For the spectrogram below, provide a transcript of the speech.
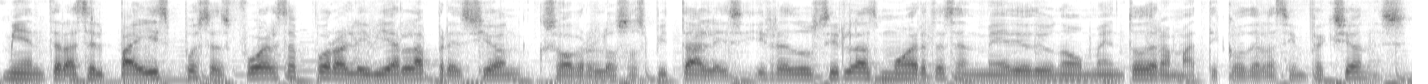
mientras el país pues se esfuerza por aliviar la presión sobre los hospitales y reducir las muertes en medio de un aumento dramático de las infecciones.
